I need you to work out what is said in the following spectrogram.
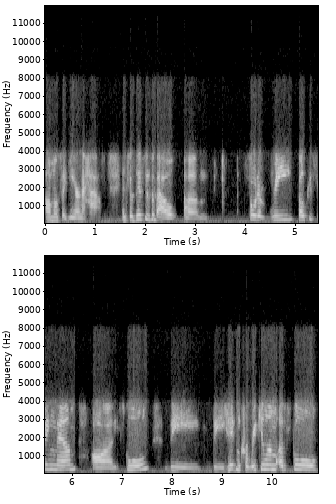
almost a year and a half. And so this is about um, sort of refocusing them on school, the, the hidden curriculum of school,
